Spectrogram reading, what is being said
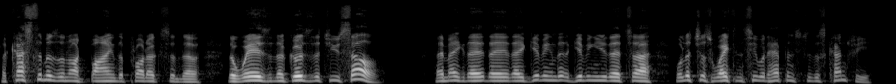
The customers are not buying the products and the, the wares and the goods that you sell. They make, they, they, they're giving, the, giving you that, uh, well, let's just wait and see what happens to this country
